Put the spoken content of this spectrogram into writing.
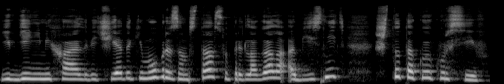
Евгений Михайлович. Я таким образом Стасу предлагала объяснить, что такое курсив.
